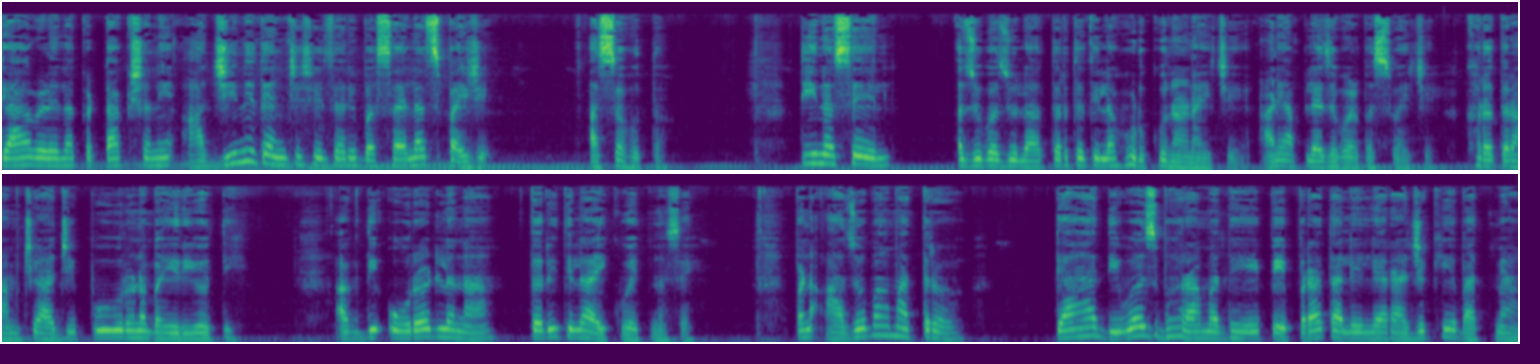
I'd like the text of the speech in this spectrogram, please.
त्यावेळेला कटाक्षाने आजीने त्यांच्या शेजारी बसायलाच पाहिजे असं होतं. ती नसेल आजूबाजूला तर ते तिला हुडकून आणायचे आणि आपल्याजवळ बसवायचे. खरं तर आमची आजी पूर्ण बहिरी होती. अगदी ओरडलं ना तरी तिला ऐकू येत नसे. पण आजोबा मात्र त्या दिवसभरामध्ये पेपरात आलेल्या राजकीय बातम्या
